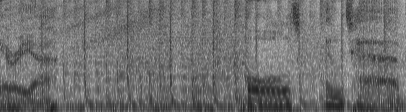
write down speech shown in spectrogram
area. Alt and Tab.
